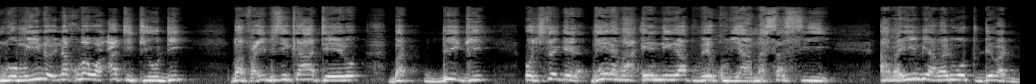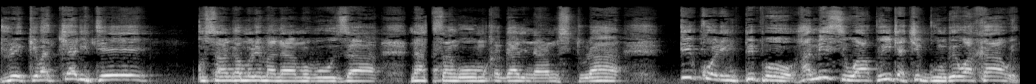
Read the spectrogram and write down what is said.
ng'omuyimbi olina kuba wa attitude bavibes kateero babigi okitegeera. Naye raba ending up beekubya amasasi. Abayimbi abaliwo tudde badrake bacharite kusanga mulema namubuuza nasanga owomukagali namusitula equaling people hamisi wakuyita kigundwe wakaawe.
